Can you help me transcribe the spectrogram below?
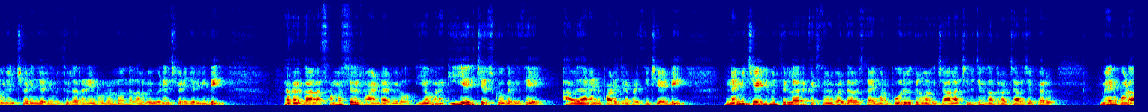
వీడియోలు చేయడం జరిగింది మిత్రులారా నేను రెండు వందల నలభై వీడియోలు చేయడం జరిగింది. రకరకాల సమస్యల పాయింట్ ఆఫ్ వ్యూలో ఎవరికి ఏది చేసుకోగలిగితే ఆ విధానాన్ని పాటించడం ప్రయత్నం చేయండి. నమ్మి చేయండి మిత్రులారా ఖచ్చితమైన ఫలితాలు వస్తాయి. మన పూర్వీకులు మనకు చాలా చిన్న చిన్న తంత్రాలు చాలా చెప్పారు. నేను కూడా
